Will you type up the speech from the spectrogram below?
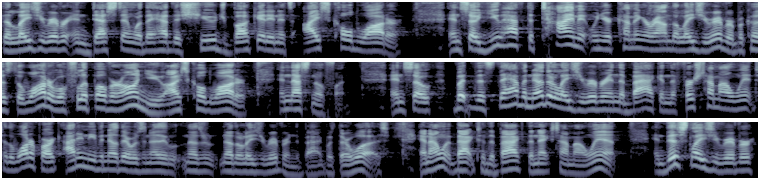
the lazy river in Destin, where they have this huge bucket and it's ice cold water? And so you have to time it when you're coming around the lazy river because the water will flip over on you, ice cold water. And that's no fun. And so, but this, they have another lazy river in the back. And the first time I went to the water park, I didn't even know there was another, another, another lazy river in the back, but there was. And I went back to the back the next time I went. And this lazy river,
